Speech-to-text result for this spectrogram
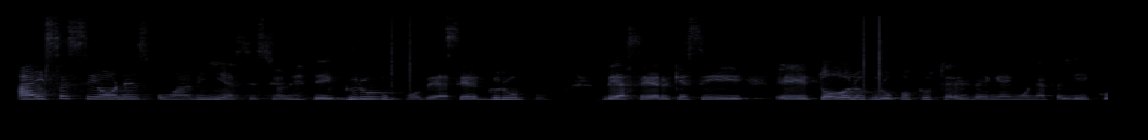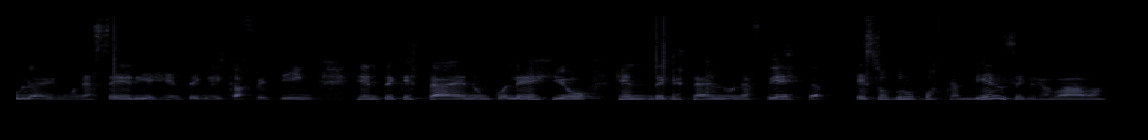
Hay sesiones o había sesiones de grupo, de hacer grupo de hacer que si eh, todos los grupos que ustedes ven en una película, en una serie, gente en el cafetín, gente que está en un colegio, gente que está en una fiesta, esos grupos también se grababan.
